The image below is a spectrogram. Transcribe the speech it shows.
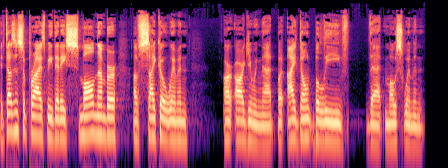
it doesn't surprise me that a small number of psycho women are arguing that, but I don't believe that most women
